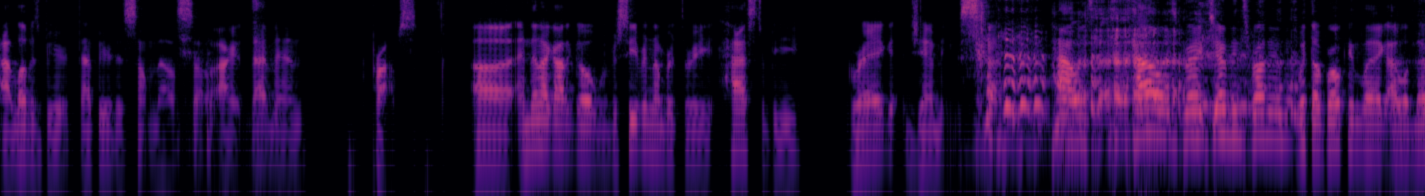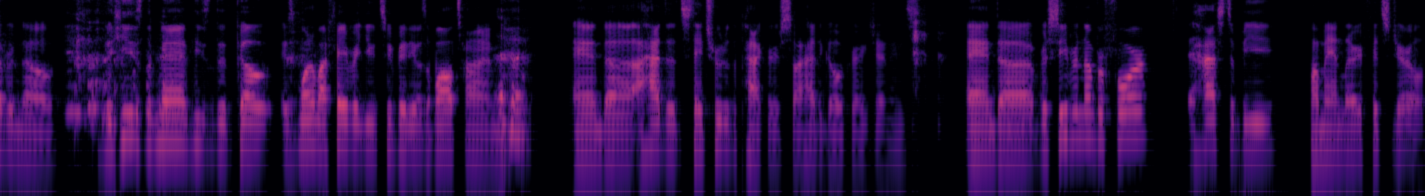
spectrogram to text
I love his beard. That beard is something else. So I that man, props. Uh, and then I got to go with receiver number three has to be Greg Jennings. how is how is Greg Jennings running with a broken leg? I will never know. He's the man. He's the goat. It's one of my favorite YouTube videos of all time. And uh, I had to stay true to the Packers, so I had to go with Greg Jennings. And uh, receiver number four, it has to be my man Larry Fitzgerald.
